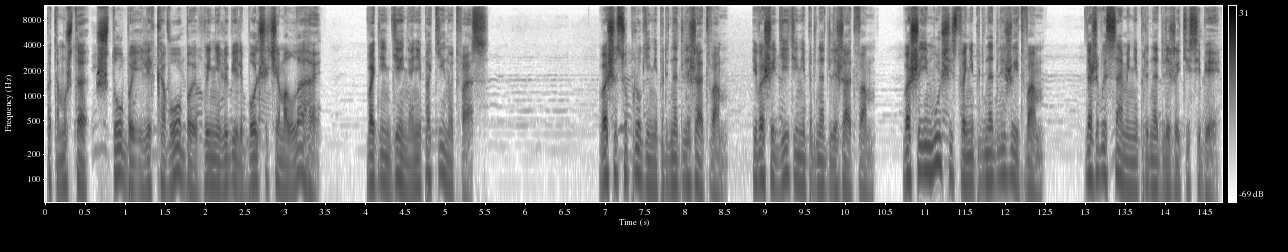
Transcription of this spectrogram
Потому что, что бы или кого бы вы не любили больше, чем Аллаха, в один день они покинут вас. Ваши супруги не принадлежат вам, и ваши дети не принадлежат вам. Ваше имущество не принадлежит вам. Даже вы сами не принадлежите себе.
